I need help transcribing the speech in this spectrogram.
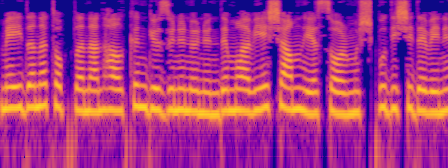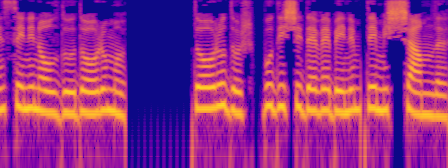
Meydana toplanan halkın gözünün önünde Muaviye Şamlı'ya sormuş, bu dişi devenin senin olduğu doğru mu? Doğrudur, bu dişi deve benim, demiş Şamlı.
